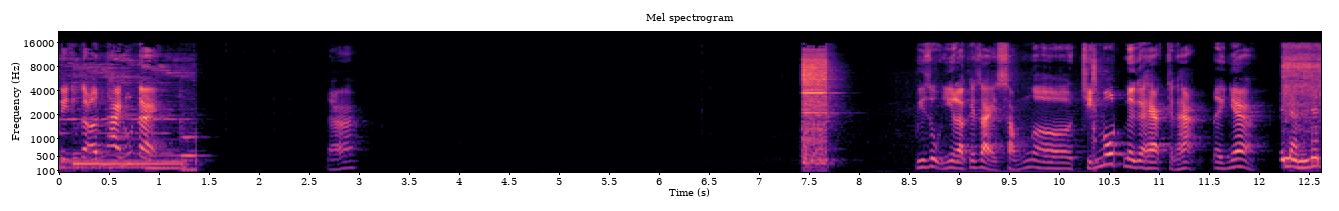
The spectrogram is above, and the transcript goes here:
thì chúng ta ấn hai nút này. Đó. Ví dụ như là cái giải sóng uh, 91 MHz chẳng hạn. Đây nhá. Làm nên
